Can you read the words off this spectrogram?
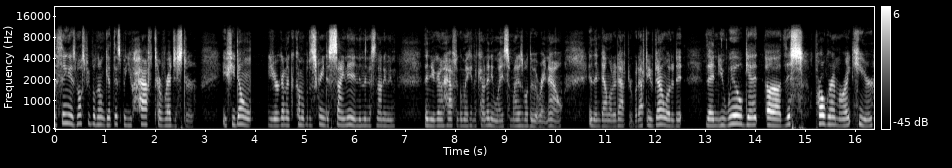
the thing is, most people don't get this, but you have to register. If you don't, you're going to come up with a screen to sign in, and then it's not even, then you're going to have to go make an account anyway, so might as well do it right now, and then download it after. But after you've downloaded it, then you will get uh, this program right here,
